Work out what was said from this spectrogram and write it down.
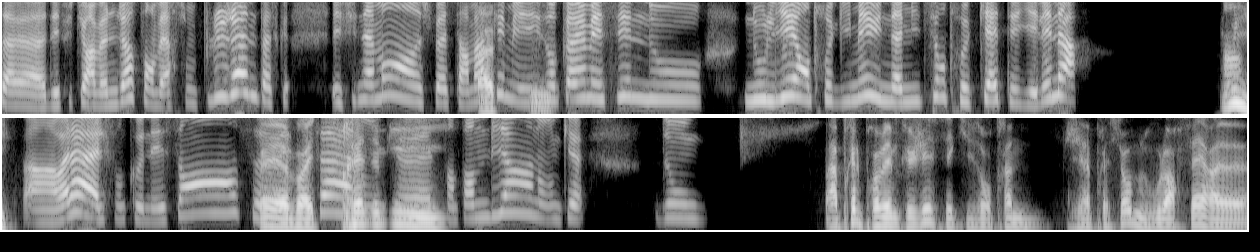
à, des futurs Avengers en version plus jeune, parce que et finalement, je sais pas si t'as remarqué, Ah, mais ils ont quand même essayé de nous nous lier entre guillemets une amitié entre Kate et Yelena. Hein. oui, Enfin voilà, elles font connaissance, Ouais, euh, elles euh, s'entendent bien, donc euh, donc Après, le problème que j'ai, c'est qu'ils sont en train de, j'ai l'impression de vouloir faire euh,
